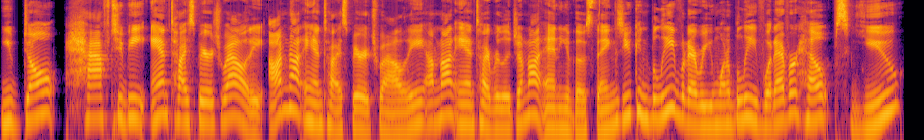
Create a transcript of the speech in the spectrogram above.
You don't have to be anti spirituality. I'm not anti spirituality. I'm not anti religion. I'm not any of those things. You can believe whatever you want to believe, whatever helps you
